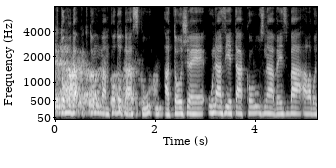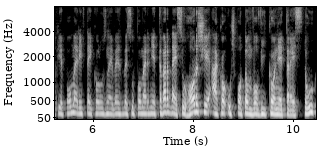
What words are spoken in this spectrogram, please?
k tomu, k tomu mám podotázku a to, že u nás je tá kolúzná väzba alebo tie pomery v tej kolúznej väzbe sú pomerne tvrdé, sú horšie ako už potom vo výkone trestu.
